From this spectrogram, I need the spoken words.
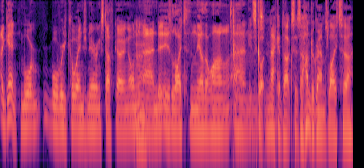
Again, more more really cool engineering stuff going on, and it is lighter than the other one. And Mm. It's got knacker ducts. It's 100 grams lighter.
